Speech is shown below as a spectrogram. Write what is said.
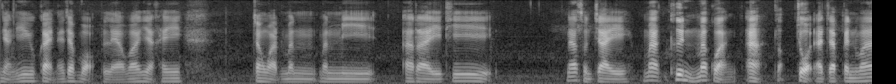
อย่างที่กุ๊กไก่น่าจะบอกไปแล้วว่าอยากให้จังหวัดมันมันมีอะไรที่น่าสนใจมากขึ้นมากกว่าอะโจทย์อาจจะเป็นว่า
